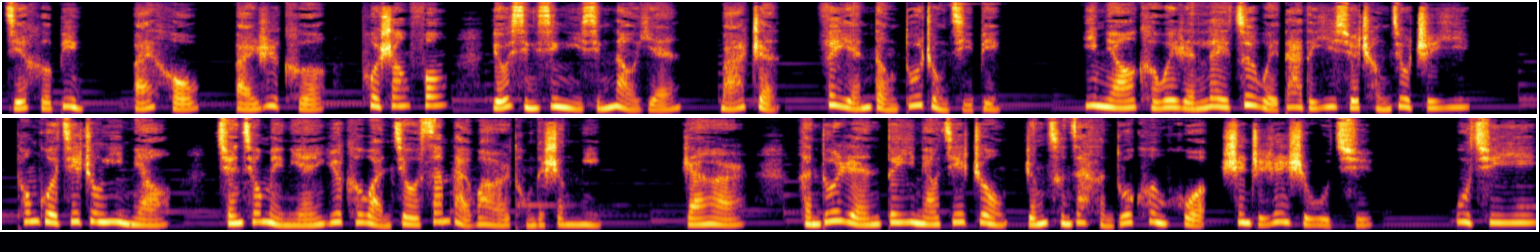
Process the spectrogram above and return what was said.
结核病、白喉、百日咳。破伤风、流行性乙型脑炎、麻疹、肺炎等多种疾病，疫苗可谓人类最伟大的医学成就之一。通过接种疫苗，全球每年约可挽救三百万儿童的生命。然而，很多人对疫苗接种仍存在很多困惑，甚至认识误区。误区一：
